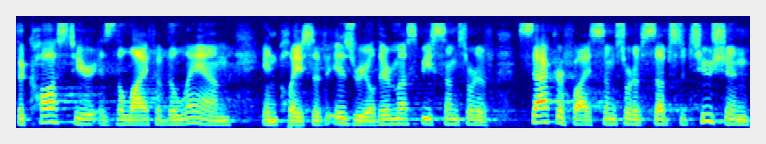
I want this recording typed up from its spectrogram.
The cost here is the life of the lamb in place of Israel. There must be some sort of sacrifice, some sort of substitution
